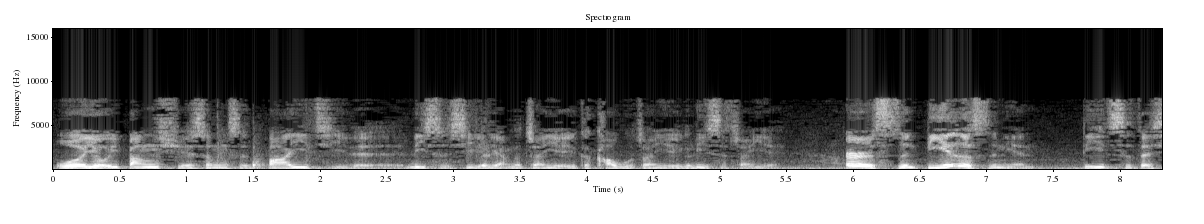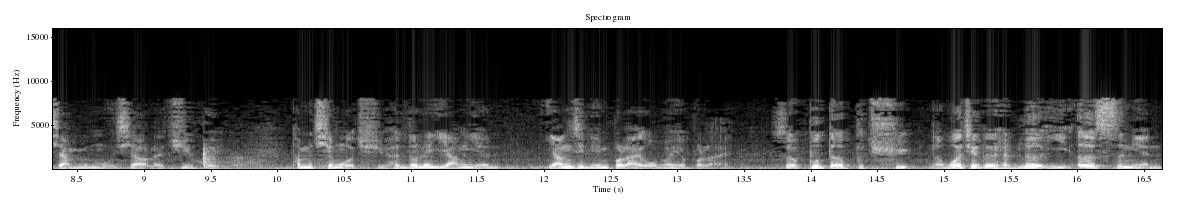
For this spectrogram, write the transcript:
我有一帮学生是八一级的历史系，有两个专业，一个考古专业，一个历史专业。二十毕业二十年，第一次在厦门母校来聚会，他们请我去，很多人扬言杨景林不来，我们也不来，所以不得不去。那我觉得很乐意。二十年。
